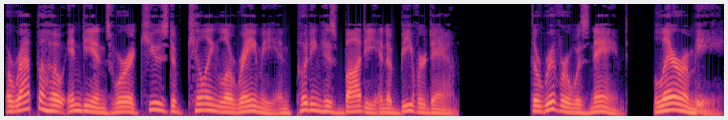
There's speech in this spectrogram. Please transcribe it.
Arapaho Indians were accused of killing La Ramée and putting his body in a beaver dam. The river was named Laramie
